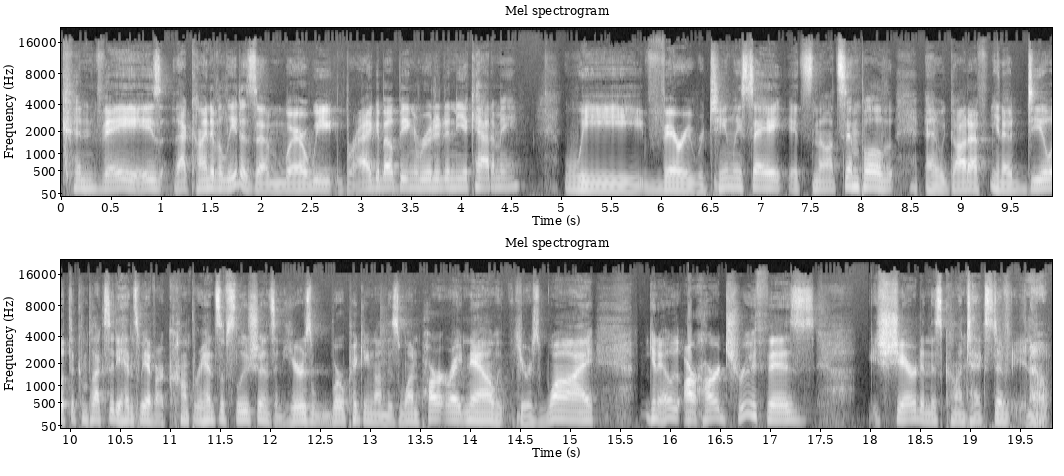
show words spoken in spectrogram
conveys that kind of elitism where we brag about being rooted in the academy we very routinely say it's not simple and we gotta you know deal with the complexity. Hence we have our comprehensive solutions and here's we're picking on this one part right now. Here's why. You know our hard truth is shared in this context of you know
